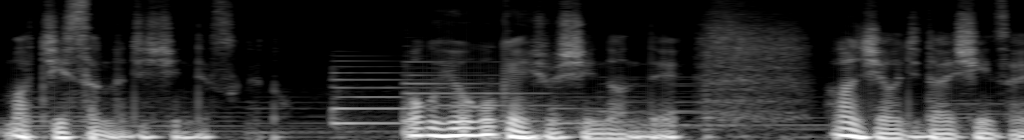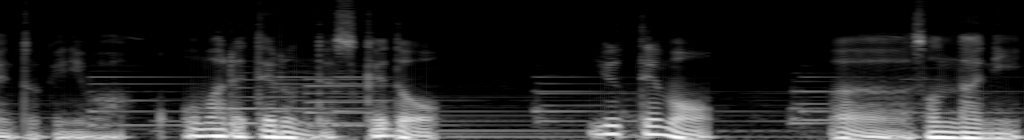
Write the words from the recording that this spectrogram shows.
まあ小さな地震ですけど、僕兵庫県出身なんで、阪神・淡路大震災の時には生まれてるんですけど、言っても、そんなに、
